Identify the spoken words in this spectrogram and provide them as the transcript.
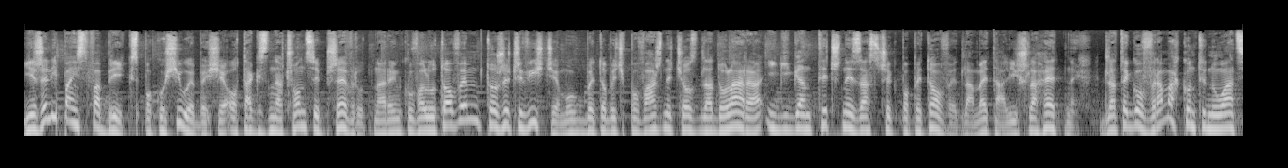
Jeżeli państwa BRICS pokusiłyby się o tak znaczący przewrót na rynku walutowym, to rzeczywiście mógłby to być poważny cios dla dolara i gigantyczny zastrzyk popytowy dla metali szlachetnych. Dlatego w ramach kontynuacji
